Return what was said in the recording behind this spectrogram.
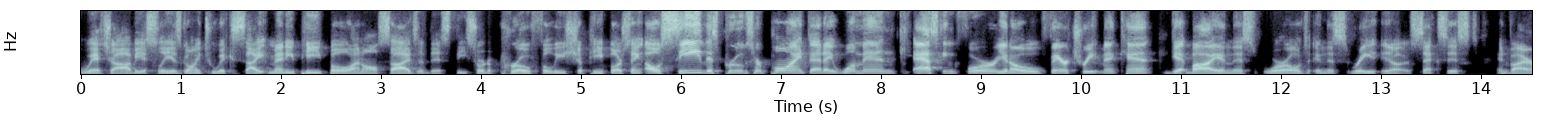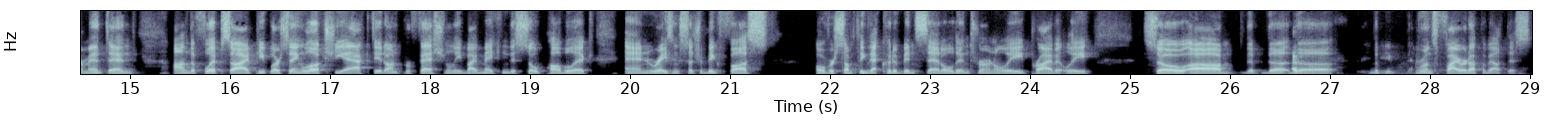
which obviously is going to excite many people on all sides of this. The sort of pro Felicia people are saying, "Oh, see, this proves her point that a woman asking for, you know, fair treatment can't get by in this world in this ra- uh, sexist environment." And on the flip side, people are saying, "Look, she acted unprofessionally by making this so public and raising such a big fuss over something that could have been settled internally, privately." So um, the the the the, everyone's fired up about this.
